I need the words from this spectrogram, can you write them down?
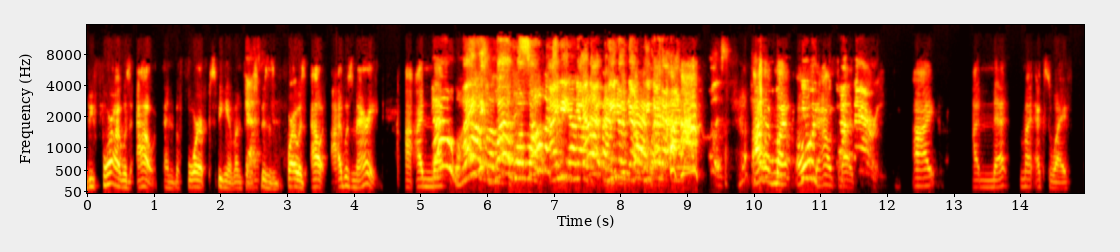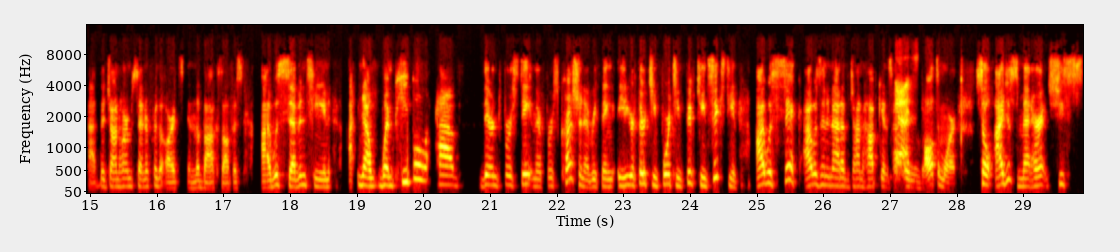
before I was out, and before speaking of unfinished Yes. business, before I was out, I was married. I, I No, met. I didn't. Whoa, Whoa, whoa, there's whoa, so whoa. I didn't know don't that. We don't you. know. We gotta unravel this. I have my own were you house. got married. I I met my ex-wife at the John Harms Center for the Arts in the box office. I was 17. Now, when people have their first date and their first crush and everything, you're 13, 14, 15, 16. I was sick. I was in and out of John Hopkins Yes. in Baltimore. So I just met her. and She's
